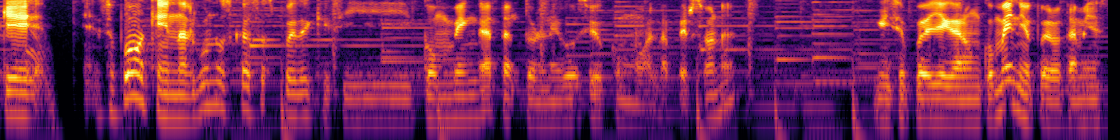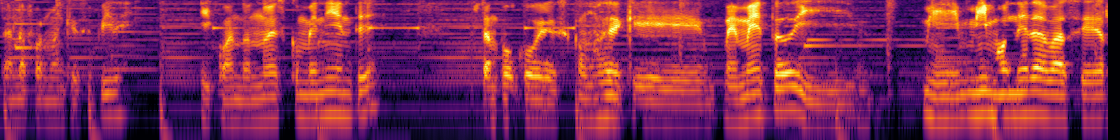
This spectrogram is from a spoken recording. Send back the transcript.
Que supongo que en algunos casos puede que sí convenga tanto el negocio como a la persona y se puede llegar a un convenio, pero también está en la forma en que se pide. Y cuando no es conveniente, pues tampoco es como de que me meto y mi, mi moneda va a ser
